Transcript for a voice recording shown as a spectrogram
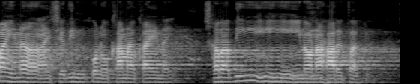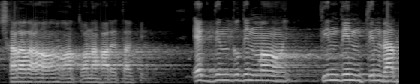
পাই নাই, সেদিন কোনো খানা খায় নাই। সারাদিন অনাহারে থাকে, সারা রাত অনাহারে থাকে। একদিন, দুদিন নয়, তিন দিন, তিন রাত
